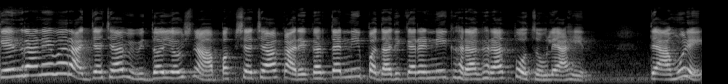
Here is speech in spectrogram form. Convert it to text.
केंद्राने व राज्याच्या विविध योजना पक्षाच्या कार्यकर्त्यांनी पदाधिकाऱ्यांनी घराघरात पोहोचवल्या आहेत. त्यामुळे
